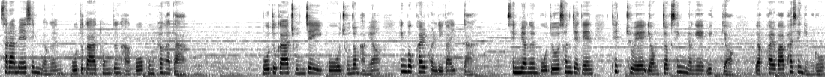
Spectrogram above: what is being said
사람의 생명은 모두가 동등하고 공평하다. 모두가 존재이고 존엄하며 행복할 권리가 있다. 생명은 모두 선제된 태초의 영적 생명의 위격, 역할과 파생이므로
